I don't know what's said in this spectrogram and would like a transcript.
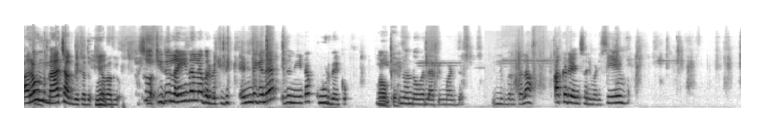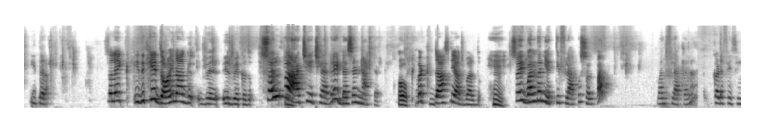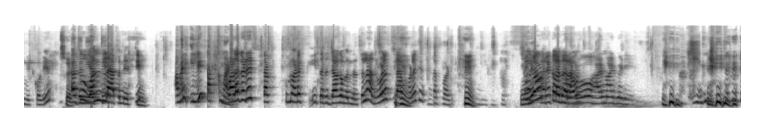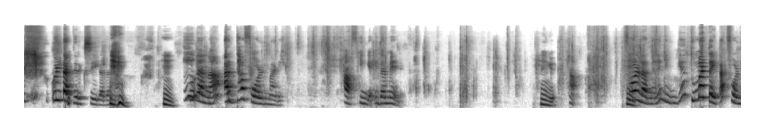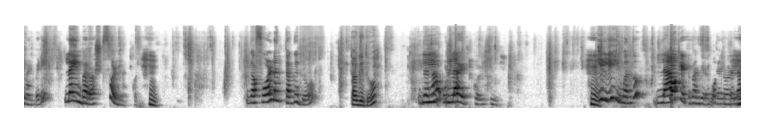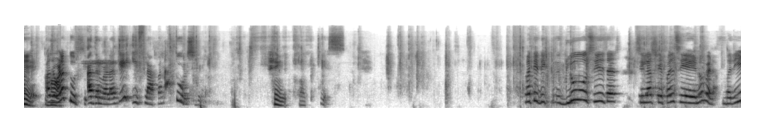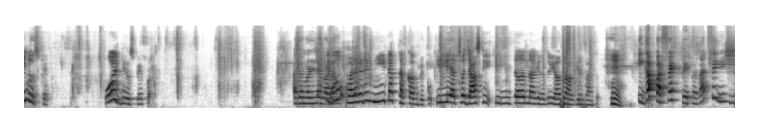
ಅರೌಂಡ್ ಮ್ಯಾಚ್ ಆಗ್ಬೇಕು ಅದು ಯಾವಾಗ್ಲೂ. ಸೊ ಇದು ಲೈನ್ ಅಲ್ಲೇ ಬರ್ಬೇಕು. ಇದಕ್ಕೆ ಎಂಡಿಗೆನೆ ಇದು ನೀಟಾಗಿ ಕೂಡ್ಬೇಕು. ಇನ್ನೊಂದು ಓವರ್ ಓವರ್ಲ್ಯಾಪಿಂಗ್ ಮಾಡಿದ್ರೆ ಇಲ್ಲಿಗೆ ಬರುತ್ತಲ್ಲ? ಆ ಕಡೆ ಎಂಡ್ ಸರಿ ಮಾಡಿ. ಸೇಮ್ ಈ ತರ. ಸೊ ಲೈಕ್ ಇದಕ್ಕೆ ಜಾಯಿನ್ ಆಗಿ ಇರ್ಬೇಕದು. ಸ್ವಲ್ಪ ಆಚೆ ಈಚೆ ಆದ್ರೆ ಡಸಂಟ್ ಮ್ಯಾಟರ್ ಓಕೆ ಬಟ್ ಜಾಸ್ತಿ ಆಗಬಾರ್ದು. ಹ್ಮ್. ಸೊ ಈಗ ಒಂದನ್ನ ಎತ್ತಿ ಫ್ಲಾಪ್ ಸ್ವಲ್ಪ ಒಂದ್ ಫ್ಲಾಪ್ ಅನ್ನ ಕಡೆ ಫೇಸಿಂಗ್ ಇಟ್ಕೊಳ್ಳಿ. ಸರಿ. ಅದನ್ನ ಒಂದ್ ಲ್ಯಾಪ್ ಅನ್ನ ಎತ್ತಿ. ಆಮೇಲೆ ಇಲ್ಲಿ ಟಕ್ ಮಾಡಿ. ಒಳಗಡೆ ಟಕ್ ಮಾಡಕ್ ಈ ತರ ಜಾಗ ಬಂದಿರುತ್ತಲ್ಲ ಅದ್ರೊಳಗೆ ಫ್ಲಾಪ್. ಒಳಗೆ ಟಕ್ ಮಾಡಿ. ಹ್ಮ್. ಮೇಲೆ ಹಾಳು ಮಾಡಬೇಡಿ. ಉಲ್ಟಾ ತಿರುಗಿಸಿ ಈಗ ಅದನ್ನ. ಇದನ್ನ ಅರ್ಧ ಫೋಲ್ಡ್ ಮಾಡಿ. ಹಾಫ್ ಹಿಂಗೆ ಇದರ ಮೇಲೆ. ಹಿಂಗೆ. ಹಾ. ಫೋಲ್ಡ್ ಆದ್ಮೇಲೆ ನಿಮ್ಗೆ ತುಂಬಾ ಟೈಟ್ ಆಗಿ ಫೋಲ್ಡ್ ಮಾಡಬೇಡಿ. ಲೈನ್ ಬರೋ ಅಷ್ಟು ಫೋಲ್ಡ್ ಮಾಡ್ಕೊಳ್ಳಿ. ಹ್ಮ್. ಈಗ ಫೋಲ್ಡ್ ಅಂತ ತೆಗೆದು ತೆಗೆದು ಇದನ್ನ ಉಳ್ಳ ಇಟ್ಕೊಳ್ಳಿ. ಹಿಂಗೆ ಇಲ್ಲಿ ಹಿಂಗೊಂದು ಲಾಕೆಟ್ ಬಂದಿರುತ್ತೆ ನೋಡಿ. ಅದ್ರೊಳಗೆ ತೂರಿಸಿ. ಅದರ ಒಳಗೆ ಈ ಫ್ಲಾಪ್ ಅನ್ನ ತೂರಿಸ್ಬಿಡಿ. ಹಿಂಗೆ ಓಕೆ ಎಸ್ ಮತ್ತೆ ಇದಕ್ಕೆ ಗ್ಲೂ ಸೀಸರ್ಸ್ ಸಿಲಾ ಸ್ಟೇಪಲ್ಸ್ ಏನು ಬೇಡ. ಬರೀ newspaper old newspaper ಅದನ್ನ ಒಳ್ಳೆ ಇದು ಒಳಗಡೆ ನೀಟಾಗಿ ತಕ್ಕಾಗ್ಬೇಕು ಇಲ್ಲಿ ಅಥವಾ ಜಾಸ್ತಿ ಇಂಟರ್ನ್ ಆಗಿರೋದು ಯಾವುದು ಆಗಿರಬಾರ್ದು. ಹ್ಮ್. ಈಗ ಪರ್ಫೆಕ್ಟ್ ಪೇಪರ್ ಬ್ಯಾಗ್ ಫಿನಿಶ್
